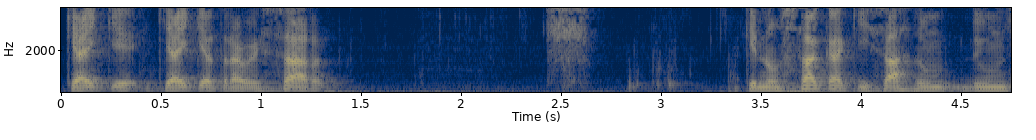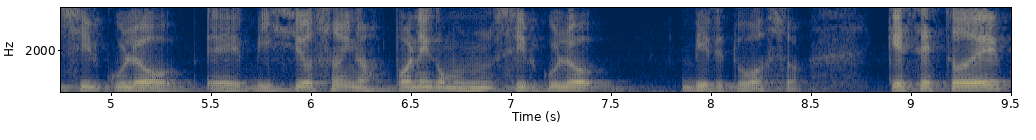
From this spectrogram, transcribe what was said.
que, hay que, hay que atravesar que nos saca quizás de un, círculo eh, vicioso y nos pone como en un círculo virtuoso. Que es esto de,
